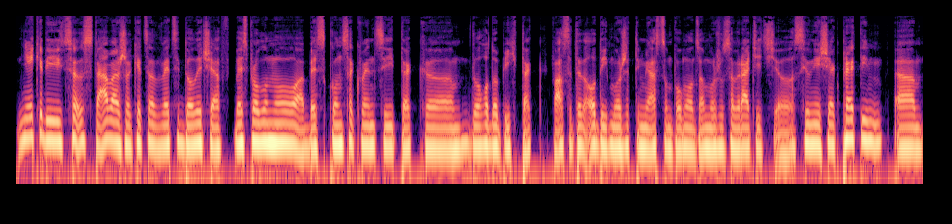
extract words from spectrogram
niekedy sa stáva, že keď sa veci dolečia bez problémov a bez konsekvencií, tak uh, dlhodobých, tak vlastne ten oddych môže tým jazdcom pomôcť a môžu sa vrátiť uh, silnejšie ako predtým. Uh,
